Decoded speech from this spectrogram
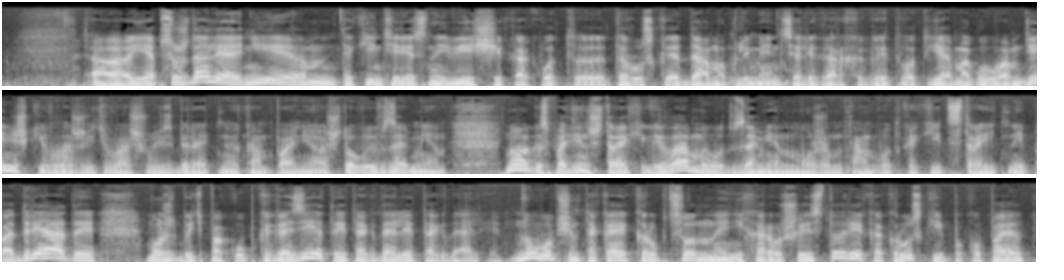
А, И обсуждали они такие интересные вещи, как вот э, эта русская дама, племянница олигарха, говорит, вот я могу вам денежки вложить в вашу избирательную кампанию, а что вы взамен? Ну, а господин Штрахи говорил, а мы вот взамен можем там вот какие-то строительные подряды, может быть, покупка газеты и так далее, и так далее. Ну, в общем, такая коррупционная нехорошая история, как русские покупают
